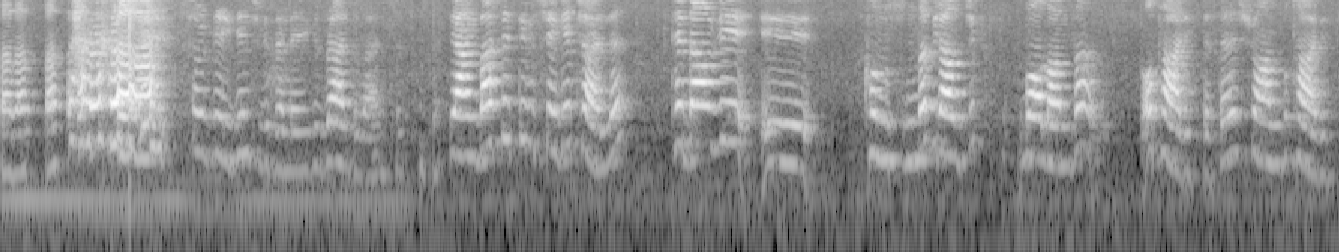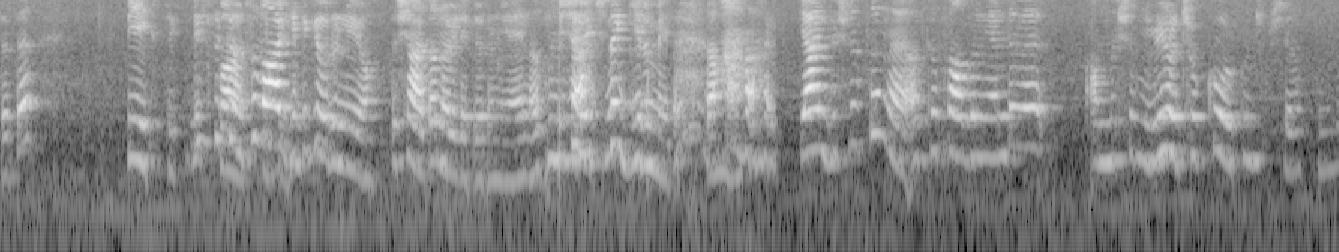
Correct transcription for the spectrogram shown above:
Dadat dat dat dat. çok ilginç bir deney, güzeldi bence. Yani bahsettiğimiz şey geçerli. Tedavi e, konusunda birazcık bu alanda o tarihte de, şu an bu tarihte de bir eksiklik bir sıkıntı var, gibi görünüyor. Dışarıdan öyle görünüyor en azından. İşin içine girmedik daha. Yani düşünsene akıl sağlığın yerinde ve anlaşılmıyor. Çok korkunç bir şey aslında.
